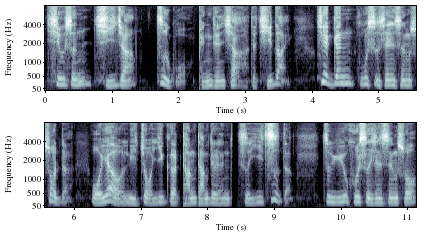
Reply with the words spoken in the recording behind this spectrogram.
修身齐家治国平天下的期待。这跟胡适先生说的我要你做一个堂堂的人是一致的。至于胡适先生说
